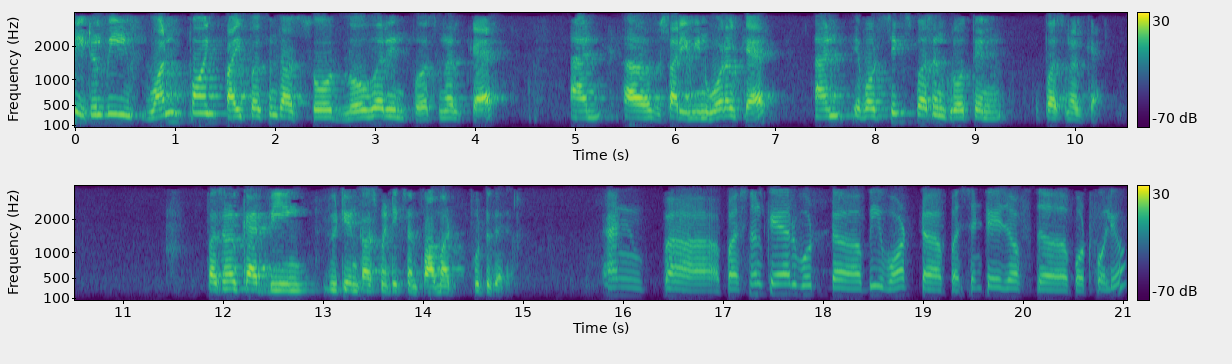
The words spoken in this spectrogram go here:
It will be 1.5% or so lower in personal care and, uh, sorry, in oral care and about 6% growth in personal care. Personal care being beauty and cosmetics and pharma put together. And uh, personal care would uh, be what uh, percentage of the portfolio?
